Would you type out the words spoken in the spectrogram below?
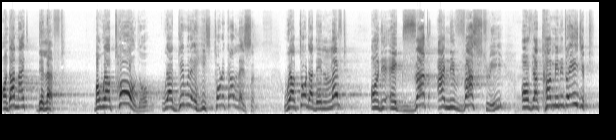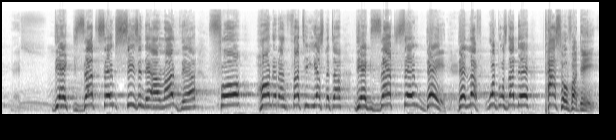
On that night, they left. But we are told, though, we are given a historical lesson. We are told that they left on the exact anniversary of their coming into Egypt. Yes. The exact same season they arrived there, 430 years later, the exact same day yes. they left. What was that day? Passover day.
